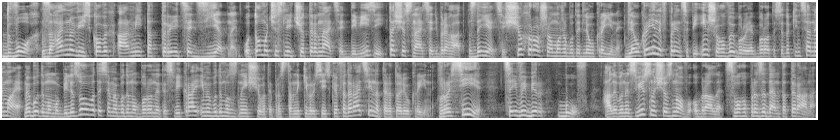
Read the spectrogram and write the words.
двох загальновійськових армій та 30 з'єднань, у тому числі 14 дивізій та 16 бригад. Здається, що хорошого може бути для України. Для України, в принципі, іншого вибору, як боротися до кінця, немає. Ми будемо мобілізовуватися, ми будемо боронити свій край, і ми будемо знищувати представників Російської Федерації на території України. В Росії цей вибір був. Але вони, звісно, що знову обрали свого президента тирана,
